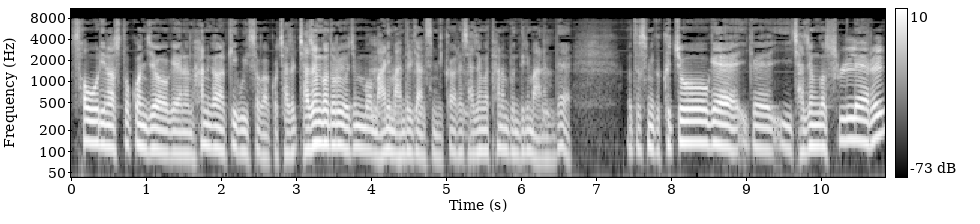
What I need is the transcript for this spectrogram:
서울이나 수도권 지역에는 한강을 끼고 있어갖고 자, 전 거 도로 요즘 뭐 네. 많이 만들지 않습니까? 그래서 네. 자전거 타는 분들이 많은데 네. 어떻습니까? 그쪽에 이게 이 자전거 순례를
